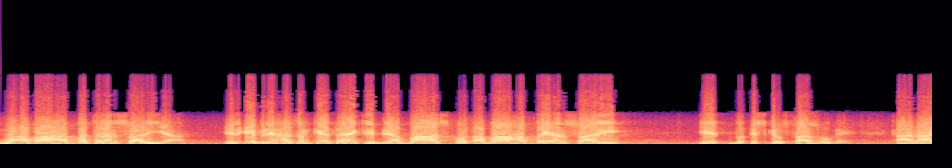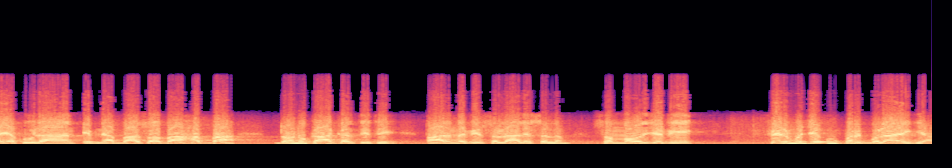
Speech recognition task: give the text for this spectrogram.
وہ ابا حبت الانصاریہ یعنی ابن حزم کہتا ہے کہ ابن عباس اور ابا حب انصاری یہ دو اس کے استاذ ہو گئے۔ کانا یقولان، ابن عباس و ابا حبا دونوں کہا کرتے تھے پال نبی صلی اللہ علیہ وسلم سم اور جبی پھر مجھے اوپر بلایا گیا،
